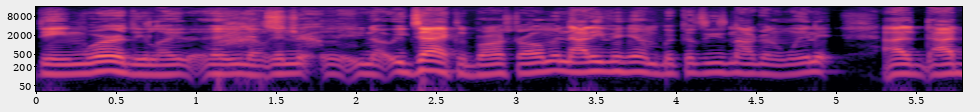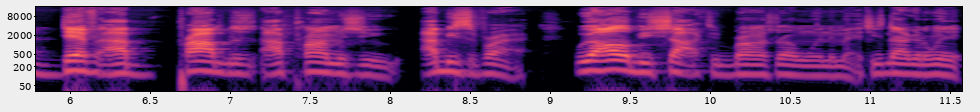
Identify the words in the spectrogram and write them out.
deem worthy. Like you know, in, uh, you know exactly Braun Strowman. Not even him because he's not going to win it. I I def I promise I promise you I'd be surprised. We all be shocked if Braun Strowman win the match. He's not to win it,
